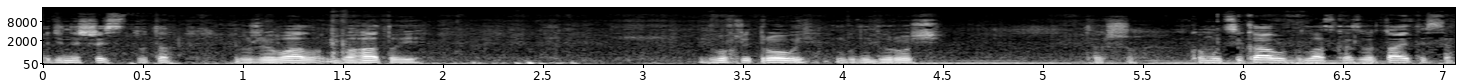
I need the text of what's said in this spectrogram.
1,6 тут дуже вал, багато і 2-літровий буде дорожче. Так що, кому цікаво, будь ласка, звертайтеся.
